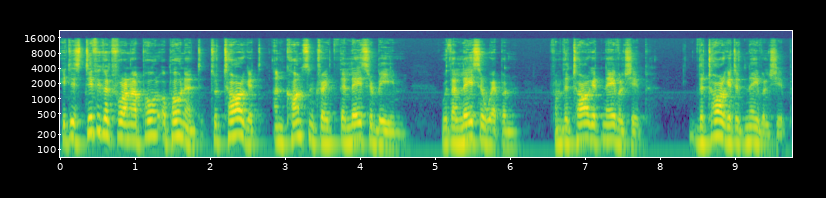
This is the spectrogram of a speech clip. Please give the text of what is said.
It is difficult for an oppo opponent to target and concentrate the laser beam with a laser weapon from the target naval ship, the targeted naval ship,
